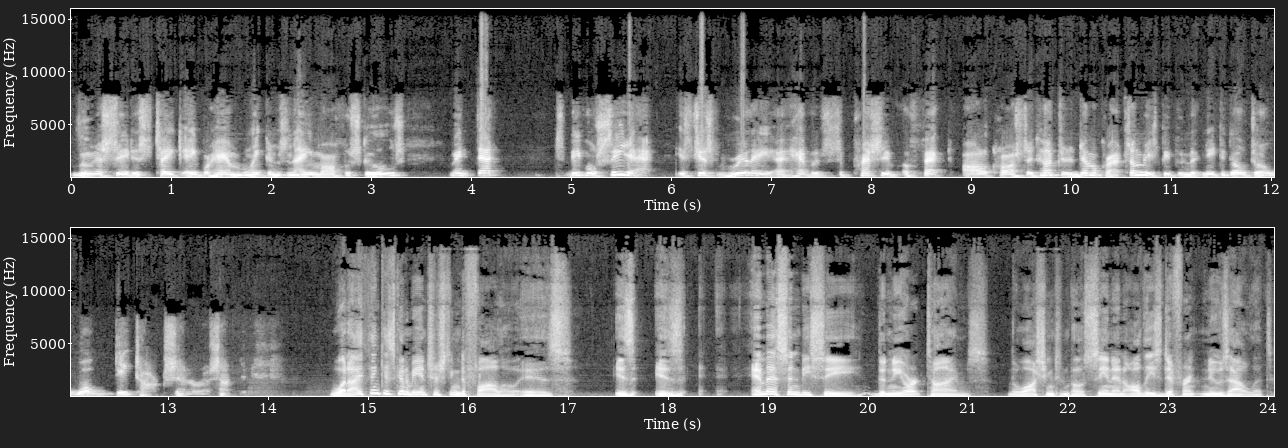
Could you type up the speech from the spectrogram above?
lunacy to take Abraham Lincoln's name off of schools. I mean, that people see that it's just really uh, have a suppressive effect all across the country. The Democrats, some of these people need to go to a woke detox center or something. What I think is going to be interesting to follow is is is MSNBC, the New York Times, the Washington Post, CNN, all these different news outlets.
